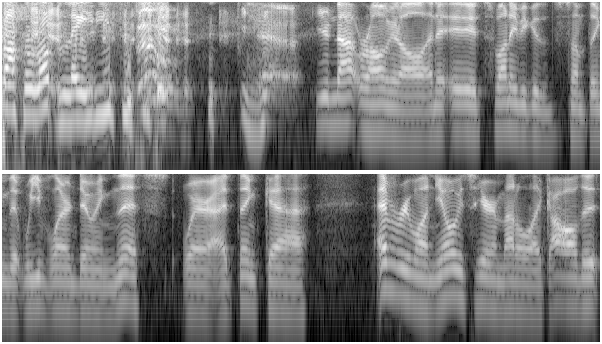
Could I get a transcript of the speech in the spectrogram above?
Buckle up, ladies. boom, yeah, You're not wrong at all, and it, it's funny because it's something that we've learned doing this. Where I think uh, everyone, you always hear in metal like, "Oh, the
